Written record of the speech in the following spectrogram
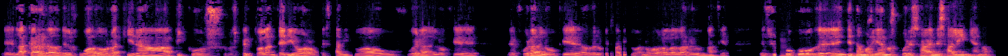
eh, la carga del jugador adquiera picos respecto al anterior, a lo que está habituado fuera de lo que fuera de lo que de lo que está habitual, no valga la redundancia es un mm. poco, intentamos guiarnos por esa, en esa línea, ¿no?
